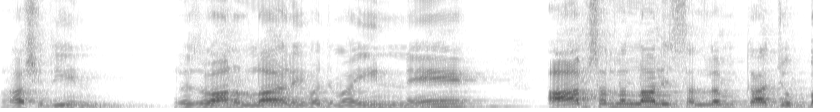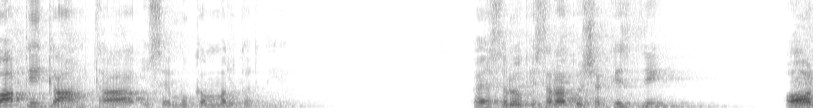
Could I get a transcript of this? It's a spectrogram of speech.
راشدین رضوان اللہ علیہ مجمعین نے آپ صلی اللہ علیہ وسلم کا جو باقی کام تھا اسے مکمل کر دیا۔ پیسر و کسرا کو شکست دی اور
